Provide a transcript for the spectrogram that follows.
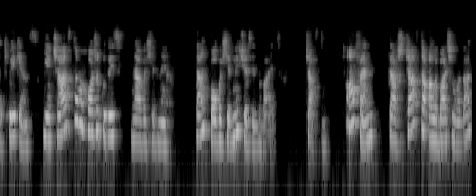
at weekends. Я часто виходжу кудись на вихідних. Так, по вихідних щось відбувається. Часто. Often, теж часто, але бачимо так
